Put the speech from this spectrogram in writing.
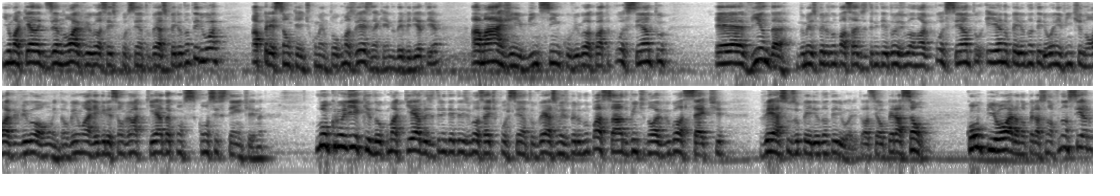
e uma queda de 19,6% versus o período anterior a pressão que a gente comentou algumas vezes, né, que ainda deveria ter, a margem 25,4%, é, vinda do mesmo período passado de 32,9% e no período anterior em 29,1%. Então vem uma regressão, vem uma queda consistente aí, né? Lucro líquido com uma queda de 33,7% versus o mesmo período passado, 29,7% versus o período anterior. Então assim, a operação com piora no operacional financeiro,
